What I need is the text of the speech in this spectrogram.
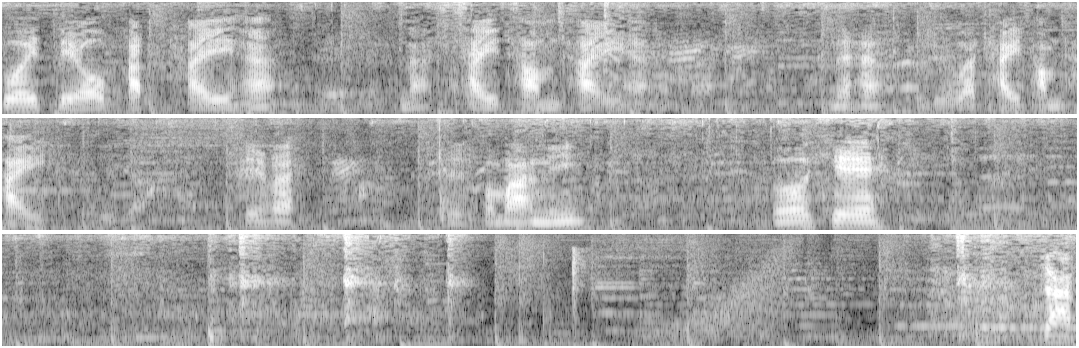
ก๋วยเตี๋ยวผัดไทยฮะนะไทยทำไทยฮะนะฮะหรือว่าไทยทำไทยใช่ไหมประมาณนี้ โอเคจัด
